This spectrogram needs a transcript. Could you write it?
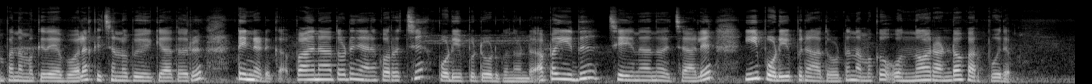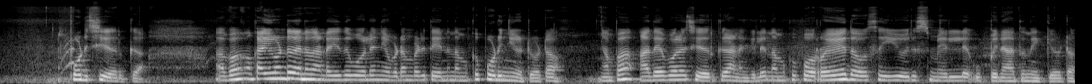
അപ്പം നമുക്ക് ഇതേപോലെ കിച്ചണിൽ ഉപയോഗിക്കാത്ത ഒരു ടിന്ന് എടുക്കുക അപ്പോൾ അതിനകത്തോട്ട് ഞാൻ കുറച്ച് പൊടിയുപ്പിട്ട് കൊടുക്കുന്നുണ്ട്. അപ്പോൾ ഇത് ചെയ്യുന്നതെന്ന് വെച്ചാൽ ഈ പൊടിയുപ്പിനകത്തോട്ട് നമുക്ക് ഒന്നോ രണ്ടോ കർപ്പൂരം പൊടിച്ച് ചേർക്കുക. അപ്പം കൈകൊണ്ട് തന്നെ വേണ്ട ഇതുപോലെ ഞെവിടുമ്പോഴത്തേന് നമുക്ക് പൊടിഞ്ഞ് കിട്ടും കേട്ടോ. അപ്പോൾ അതേപോലെ ചേർക്കുകയാണെങ്കിൽ നമുക്ക് കുറേ ദിവസം ഈ ഒരു സ്മെല്ല് ഉപ്പിനകത്ത് നിൽക്കും കേട്ടോ.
